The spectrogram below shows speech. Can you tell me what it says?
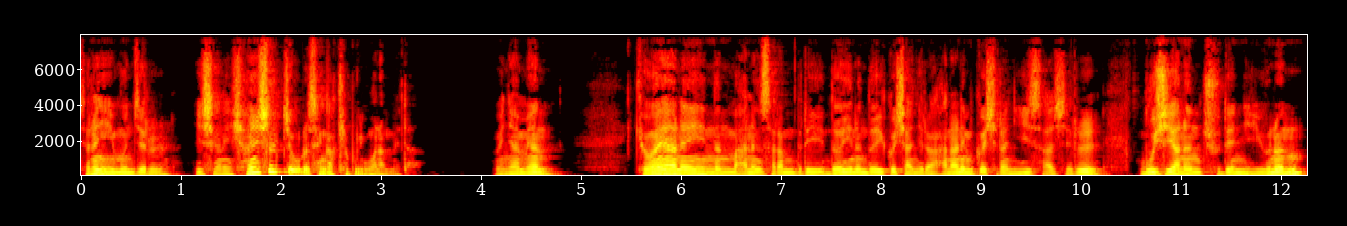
저는 이 문제를 이 시간에 현실적으로 생각해 보기 원합니다. 왜냐하면 교회 안에 있는 많은 사람들이 너희는 너희 것이 아니라 하나님 것이란 이 사실을 무시하는 주된 이유는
